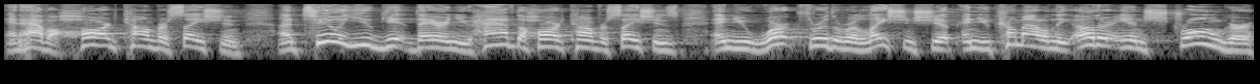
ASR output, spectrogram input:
and have a hard conversation. Until you get there and you have the hard conversations and you work through the relationship and you come out on the other end stronger,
